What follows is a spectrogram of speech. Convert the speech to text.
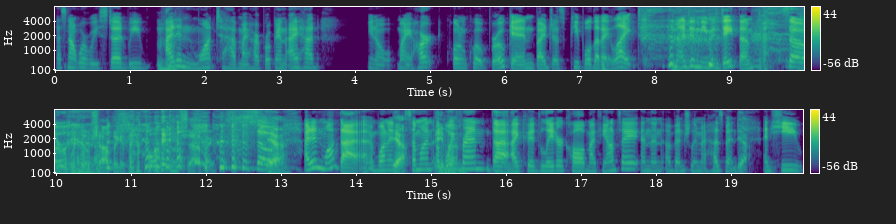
that's not where we stood. We Mm-hmm. I didn't want to have my heart broken. I had you know, my heart quote unquote broken by just people that I liked and I didn't even date them. So you were window shopping at that point. shopping. so Yeah. I didn't want that. I wanted Yeah. someone, a boyfriend that I could later call my fiance and then eventually my husband. Yeah. And he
